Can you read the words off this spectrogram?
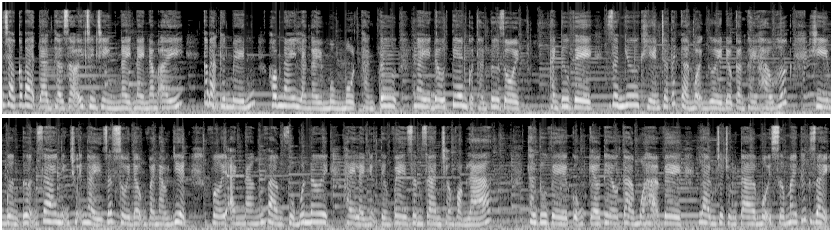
Xin chào các bạn đang theo dõi chương trình Ngày này năm ấy. Các bạn thân mến, hôm nay là ngày mùng 1 tháng 4, ngày đầu tiên của tháng 4 rồi. Tháng tư về dường như khiến cho tất cả mọi người đều cảm thấy háo hức khi mường tượng ra những chuỗi ngày rất sôi động và náo nhiệt với ánh nắng vàng phủ muôn nơi hay là những tiếng ve râm ran trong vòng lá. Tháng tư về cũng kéo theo cả mùa hạ về, làm cho chúng ta mỗi sớm mai thức dậy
